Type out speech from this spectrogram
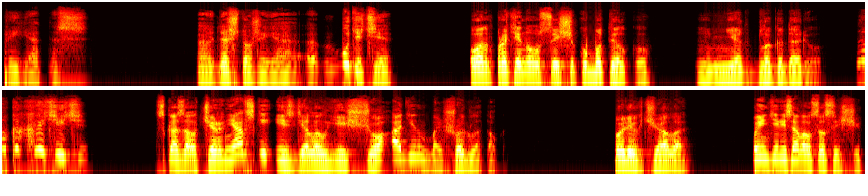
приятно -с. Э, да что же я, э, будете? Он протянул сыщику бутылку. Нет, благодарю. Ну, как хотите, сказал Чернявский и сделал еще один большой глоток. Полегчало? Поинтересовался сыщик.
